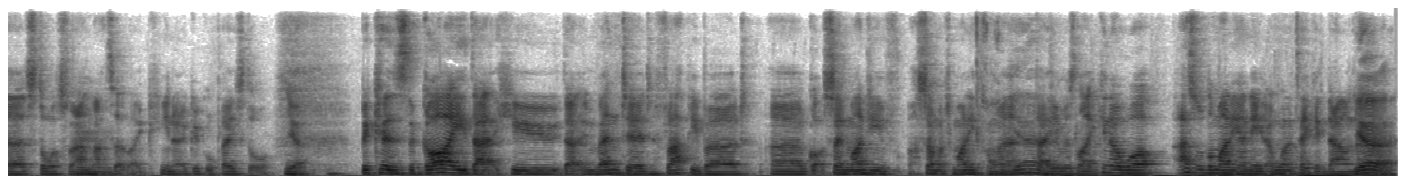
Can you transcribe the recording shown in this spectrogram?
uh, stores for that Hmm. matter, like you know Google Play Store, Yeah. because the guy that who that invented Flappy Bird uh, got so money, so much money from Oh, it yeah. that he was like, you know what, as all the money I need, I'm going to take it down. now." Yeah.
